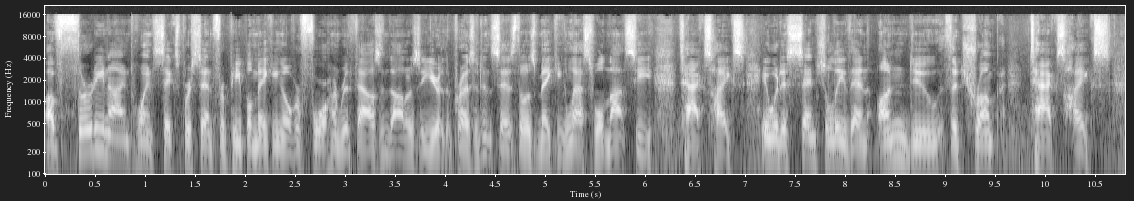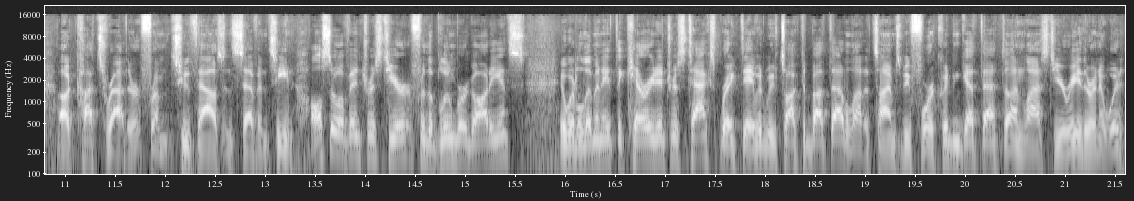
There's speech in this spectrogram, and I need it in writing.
of 39.6% for people making over $400,000 a year. The president says those making less will not see tax hikes. It would essentially then undo the Trump tax hikes, uh, cuts rather, from 2017. Also of interest here for the Bloomberg audience, it would eliminate the carried interest tax break, David. We've talked about that a lot of times before. Couldn't get that done last year either. And it would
